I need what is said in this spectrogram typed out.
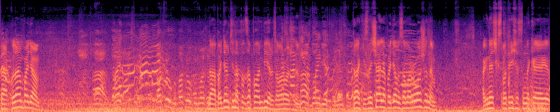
Так, куда мы пойдем? А, давай по кругу, по кругу. Может, Да, пойдемте на, за пломбир, за мороженым. А, пломбир, пойдем. Так, изначально пойдем за Агнечка, смотри, сейчас нога,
